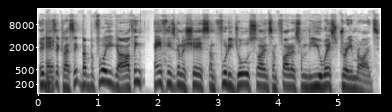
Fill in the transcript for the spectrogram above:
It is a classic, but before you go, I think Anthony's going to share some footage also and some photos from the US Dream Rides.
